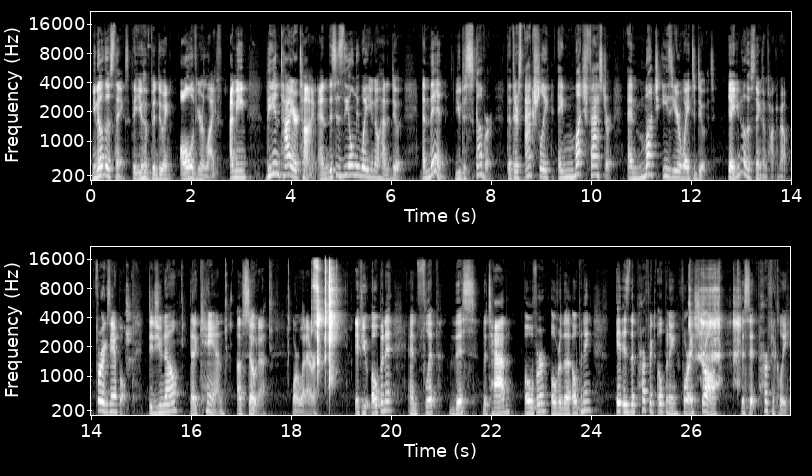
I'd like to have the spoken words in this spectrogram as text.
You know those things that you have been doing all of your life? I mean, the entire time, and this is the only way you know how to do it. And then you discover that there's actually a much faster and much easier way to do it. Yeah, you know those things I'm talking about. For example, did you know that a can of soda or whatever, if you open it and flip this, the tab over, over the opening, it is the perfect opening for a straw to sit perfectly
